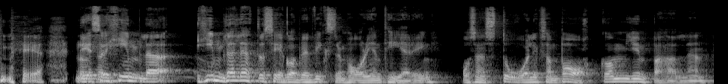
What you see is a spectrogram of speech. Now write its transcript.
Det är så himla, himla lätt att se Gabriel Wikström ha orientering och sen stå liksom bakom gympahallen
